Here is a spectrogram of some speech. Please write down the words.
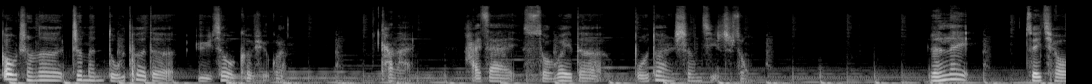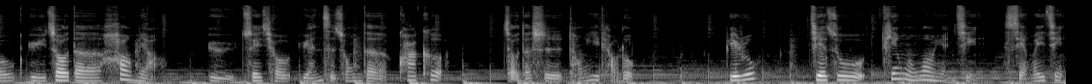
构成了这门独特的宇宙科学观。看来还在所谓的不断升级之中。人类追求宇宙的浩渺与追求原子中的夸克，走的是同一条路。比如，借助天文望远镜、显微镜、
